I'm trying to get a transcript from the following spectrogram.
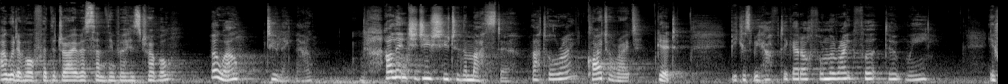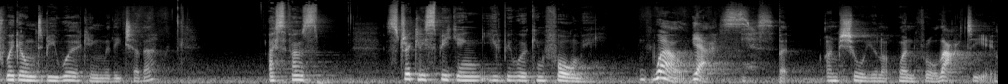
I would have offered the driver something for his trouble. Oh well, too late now. I'll introduce you to the master. That all right? Quite all right. Good. Because we have to get off on the right foot, don't we? If we're going to be working with each other. I suppose, strictly speaking, you'd be working for me. Well, yes. Yes. But I'm sure you're not one for all that, are you?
